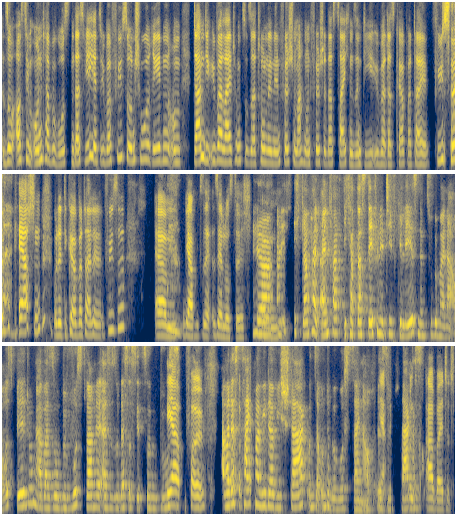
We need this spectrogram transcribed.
so aus dem Unterbewussten, dass wir jetzt über Füße und Schuhe reden, um dann die Überleitung zu Saturn in den Fischen machen und Fische das Zeichen sind, die über das Körperteil Füße herrschen oder die Körperteile Füße. Ähm, ja, sehr, sehr lustig. Ja, ähm, ich, ich glaube halt einfach, ich habe das definitiv gelesen im Zuge meiner Ausbildung, aber so bewusst war mir, also so, dass es jetzt so ein bewusst. Ja, voll. Aber das zeigt mal wieder, wie stark unser Unterbewusstsein auch ist, Ja, wie stark Und das es arbeitet.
